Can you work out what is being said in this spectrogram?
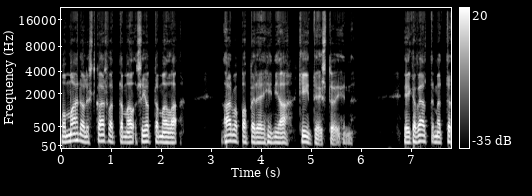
on mahdollista kasvattamalla, sijoittamalla arvopapereihin ja kiinteistöihin, eikä välttämättä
